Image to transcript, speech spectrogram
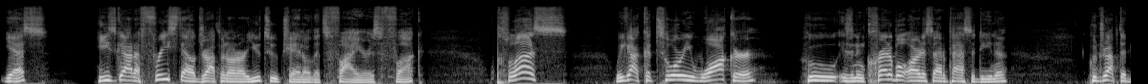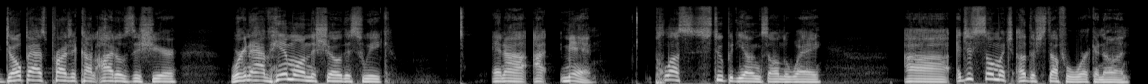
yes, he's got a freestyle dropping on our YouTube channel that's fire as fuck. Plus, we got Katori Walker, who is an incredible artist out of Pasadena, who dropped a dope ass project called Idols this year. We're gonna have him on the show this week, and uh, I, man, plus Stupid Young's on the way. Uh, just so much other stuff we're working on.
